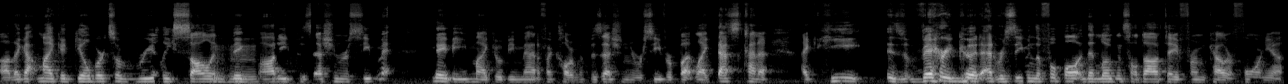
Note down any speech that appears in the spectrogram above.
Uh, they got Micah Gilbert's a really solid, mm-hmm. big bodied possession receiver maybe Micah would be mad if I called him a possession receiver, but like that's kind of like he is very good at receiving the football, and then Logan Saldate from California,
